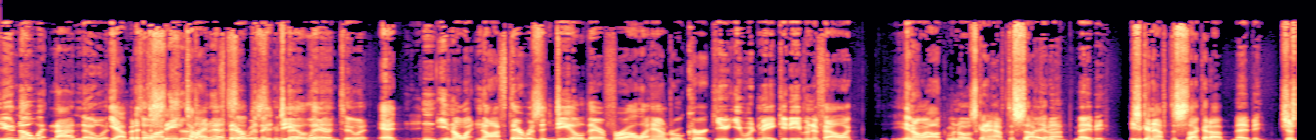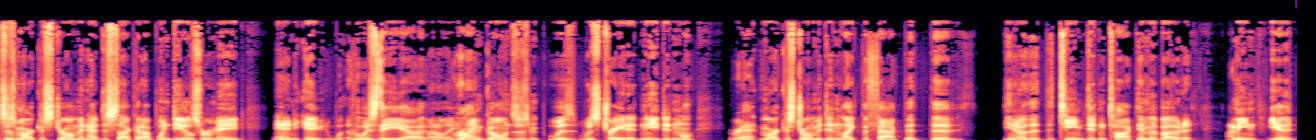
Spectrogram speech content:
You know it, and I know it. Yeah, but at So the I'm same sure time, if there was a that- deal that there into it, It, you know what? No, if there was a deal there for Alejandro Kirk, you you would make it even if Alec, you know, Alek Manoah is going to have to suck maybe, it up. maybe, He's going to have to suck it up. maybe. just as Marcus Stroman had to suck it up when deals were made. And it, who was the uh, don't think he Ryan liked Goins was, was was traded, and he didn't. Marcus Stroman didn't like the fact that the you know that the team didn't talk to him about it. I mean, you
